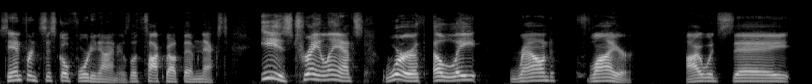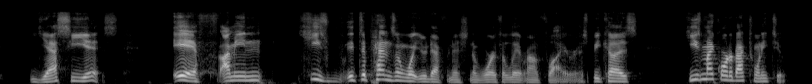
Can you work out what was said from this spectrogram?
San Francisco 49ers. Let's talk about them next. Is Trey Lance worth a late round flyer? I would say yes, he is. If I mean, he's it depends on what your definition of worth a late round flyer is because he's my quarterback 22.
